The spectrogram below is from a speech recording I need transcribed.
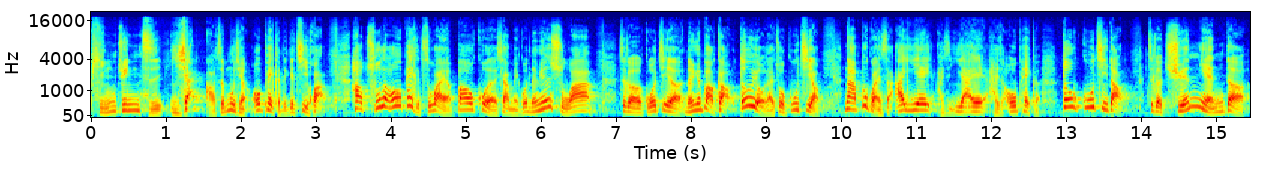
平均值以下啊，这目前 OPEC 的一个计划。好，除了 OPEC 之外啊，包括了像美国能源署啊，这个国际的能源报告都有来做估计啊。那不管是 IEA 还是 EIA 还是 OPEC，都估计到这个全年的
